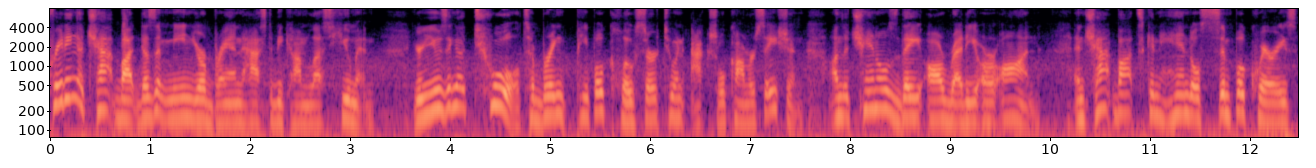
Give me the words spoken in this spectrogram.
Creating a chatbot doesn't mean your brand has to become less human. You're using a tool to bring people closer to an actual conversation on the channels they already are on. And chatbots can handle simple queries,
